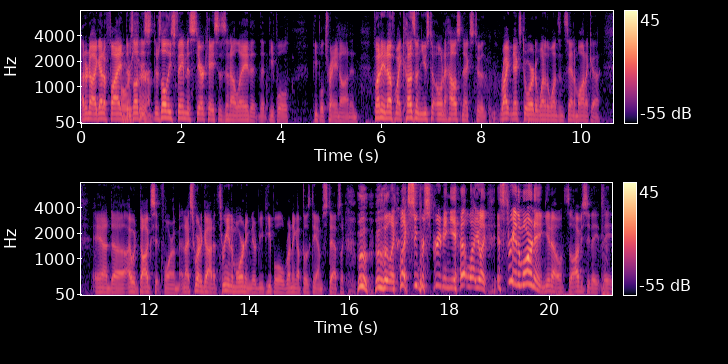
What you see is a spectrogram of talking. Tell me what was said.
don't know. I got to find. For there's all these. There's all these famous staircases in LA that that people people train on. And funny enough, my cousin used to own a house next to right next door to one of the ones in Santa Monica. And uh, I would dog sit for him, and I swear to God, at three in the morning there'd be people running up those damn steps, like, like, like super screaming. Yeah, you're like, it's three in the morning, you know. So obviously they they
